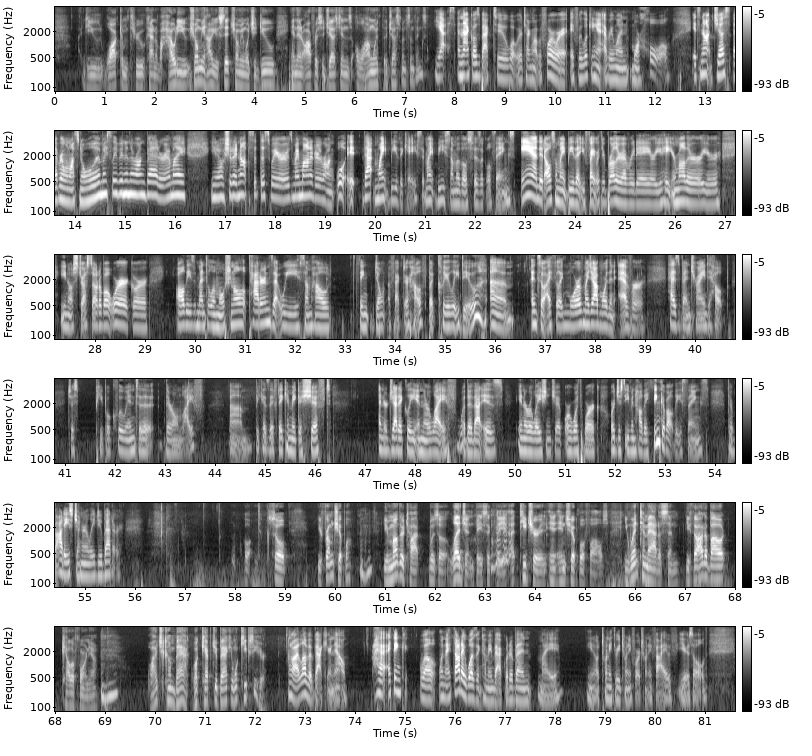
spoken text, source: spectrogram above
do you walk them through kind of how do you show me how you sit show me what you do and then offer suggestions along with adjustments and things? Yes and that goes back to what we were talking about before where if we're looking at everyone more whole it's not just everyone wants to know well am i sleeping in the wrong bed or am i you know should i not sit this way or is my monitor wrong? Well it that might be the case. It might be some of those physical things. And it also might be that you fight with your brother every day or you hate your mother or you're you know stressed out about work or all these mental emotional patterns that we somehow think don't affect our health but clearly do. Um, and so i feel like more of my job more than ever has been trying to help just people clue into their own life. Um, because if they can make a shift energetically in their life whether that is in a relationship or with work or just even how they think about these things their bodies generally do better. Well, so you're from Chippewa. Mm-hmm. Your mother taught was a legend, basically, mm-hmm. a teacher in, in, in, Chippewa Falls. You went to Madison. You thought about California. Mm-hmm. Why'd you come back? What kept you back, and what keeps you here? Oh, I love it back here now. I think, well, when I thought I wasn't coming back would have been my, you know, 23, 24, 25 years old.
